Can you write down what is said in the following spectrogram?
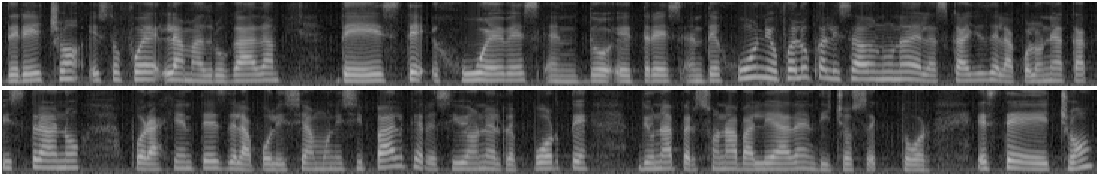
derecho. Esto fue la madrugada de este jueves en 3 eh, de junio. Fue localizado en una de las calles de la colonia Capistrano por agentes de la Policía Municipal que recibieron el reporte de una persona baleada en dicho sector. Este hecho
